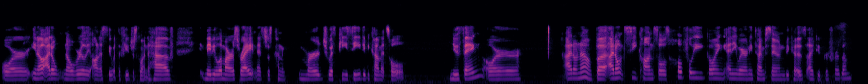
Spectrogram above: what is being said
or you know I don't know really honestly what the future's going to have. Maybe Lamar is right, and it's just kind of merge with PC to become its whole new thing, or I don't know. But I don't see consoles hopefully going anywhere anytime soon because I do prefer them.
